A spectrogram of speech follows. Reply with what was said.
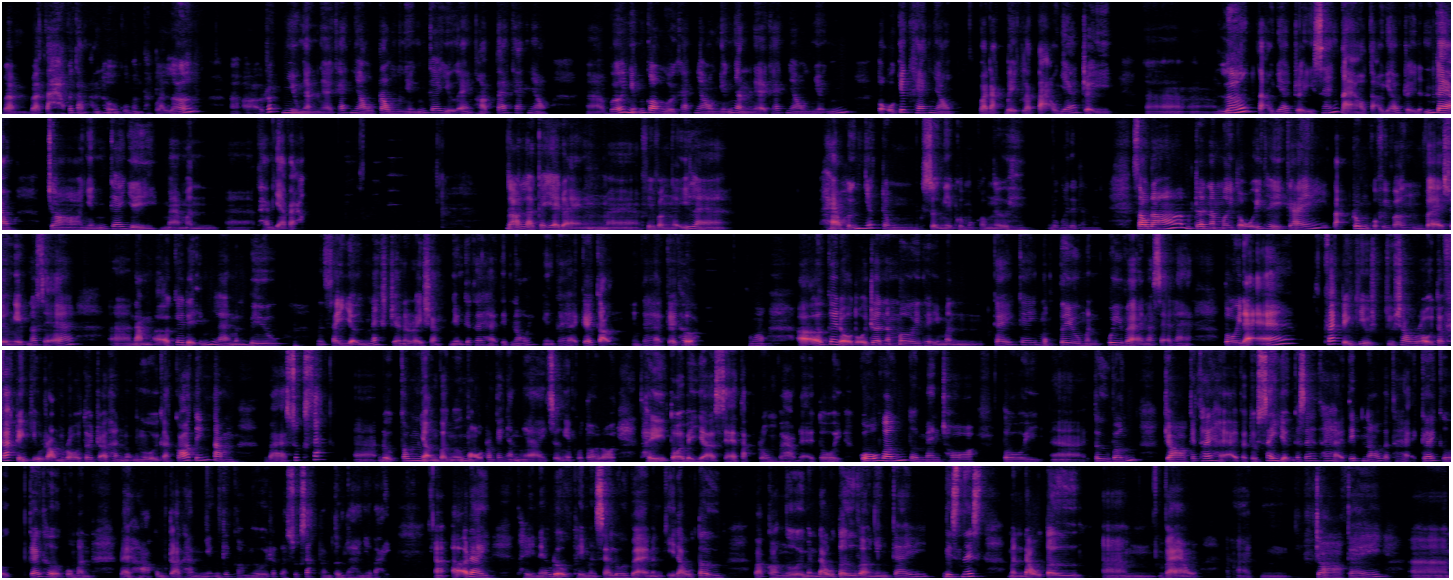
và và tạo cái tầm ảnh hưởng của mình thật là lớn, à, ở rất nhiều ngành nghề khác nhau trong những cái dự án hợp tác khác nhau, à, với những con người khác nhau, những ngành nghề khác nhau, những tổ chức khác nhau và đặc biệt là tạo giá trị, à, lớn, tạo giá trị sáng tạo, tạo giá trị đỉnh cao cho những cái gì mà mình, à, tham gia vào. Đó là cái giai đoạn mà Phi Vân nghĩ là hào hứng nhất trong sự nghiệp của một con người 40 tới 50. Sau đó trên 50 tuổi thì cái tập trung của Phi Vân về sự nghiệp nó sẽ, à, nằm ở cái điểm là mình build, mình xây dựng next generation, những cái thế hệ tiếp nối, những thế hệ kế cận, những thế hệ kế thừa, đúng không? Ở cái độ tuổi trên 50 thì mình cái cái mục tiêu mình quy về nó sẽ là tôi đã phát triển chiều chiều sâu rồi, tôi phát triển chiều rộng rồi, tôi trở thành một người cả có tiếng tăm và xuất sắc, à, được công nhận và ngưỡng mộ trong cái ngành nghề sự nghiệp của tôi rồi, thì tôi bây giờ sẽ tập trung vào để tôi cố vấn, tôi mentor, tôi, à, tư vấn cho cái thế hệ và tôi xây dựng cái thế hệ tiếp nối và thế hệ kế cơ kế thừa của mình để họ cũng trở thành những cái con người rất là xuất sắc trong tương lai như vậy. à, ở đây thì nếu được thì mình sẽ lui về mình chỉ đầu tư vào con người, mình đầu tư vào những cái business, mình đầu tư, um, vào, à, cho cái, uh,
